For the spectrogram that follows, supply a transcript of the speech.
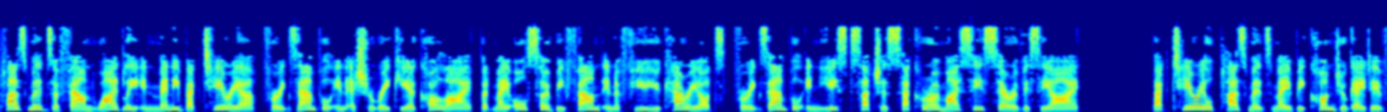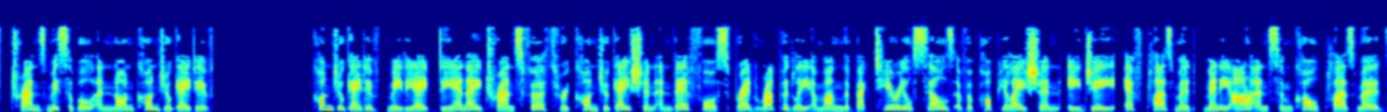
Plasmids are found widely in many bacteria, for example in Escherichia coli, but may also be found in a few eukaryotes, for example in yeast such as Saccharomyces cerevisiae. Bacterial plasmids may be conjugative, transmissible and non-conjugative, Conjugative, mediate DNA transfer through conjugation and therefore spread rapidly among the bacterial cells of a population, e.g., F plasmid, many R and some col plasmids.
